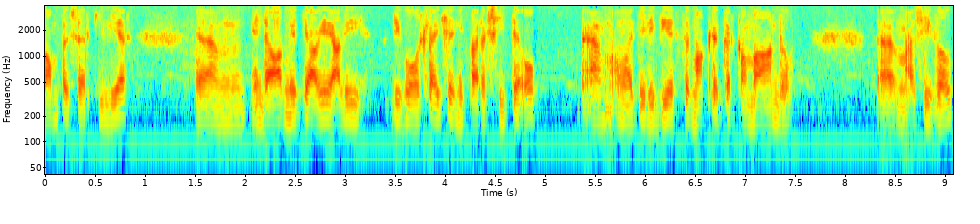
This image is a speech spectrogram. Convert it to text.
kampe sirkuleer. Ehm um, en daarmee tel jy al die die worsluise en die parasiete op ehm um, omdat jy die beeste makliker kan behandel ehm um, as jy wil.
